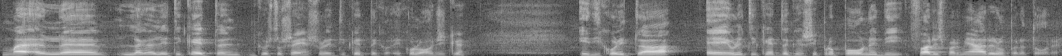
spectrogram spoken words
ma l'etichetta in questo senso, l'etichetta ecologica e di qualità è un'etichetta che si propone di far risparmiare l'operatore,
